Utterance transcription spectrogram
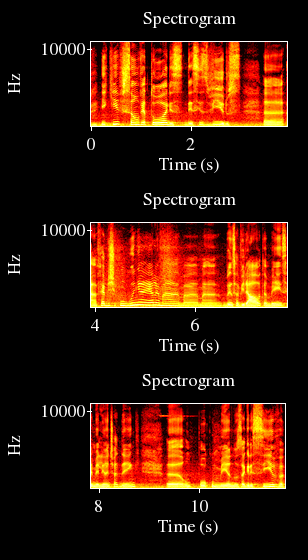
uhum. e que são vetores desses vírus. Uh, a febre chikungunya ela é uma, uma, uma, doença viral também, semelhante à dengue, uh, um pouco menos agressiva,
